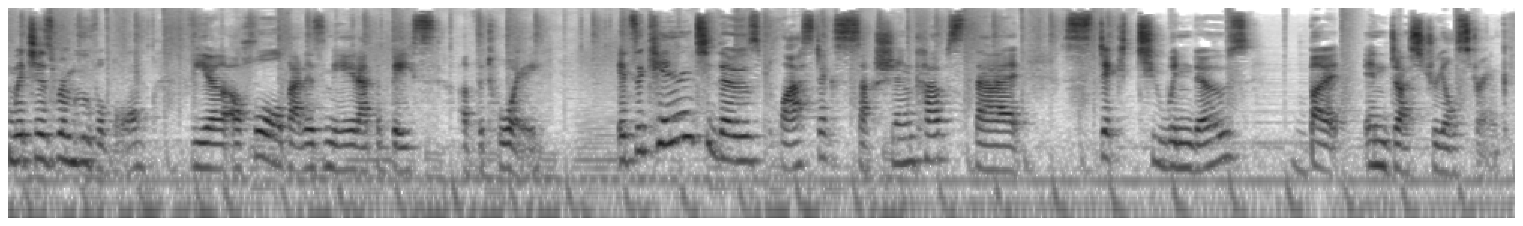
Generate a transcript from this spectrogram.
which is removable via a hole that is made at the base of the toy. It's akin to those plastic suction cups that stick to windows, but industrial strength.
